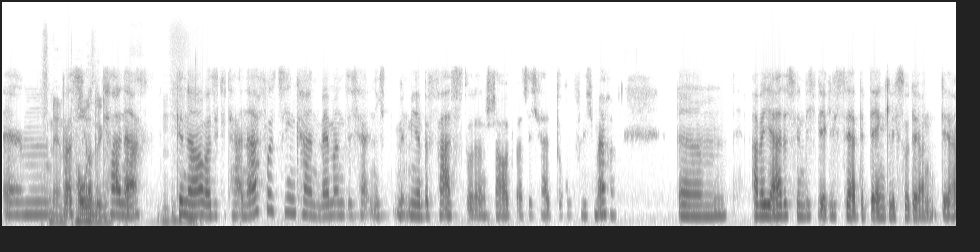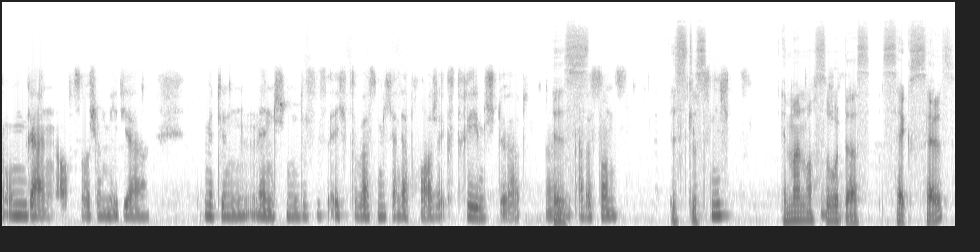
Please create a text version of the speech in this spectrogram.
Ähm, was ich total nach, genau, was ich total nachvollziehen kann, wenn man sich halt nicht mit mir befasst oder schaut, was ich halt beruflich mache. Ähm, aber ja, das finde ich wirklich sehr bedenklich, so der, der Umgang auf Social Media mit den Menschen. Das ist echt so, was mich an der Branche extrem stört. Ähm, Es- aber sonst Ist es das nichts. immer noch so, dass Sex sells?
